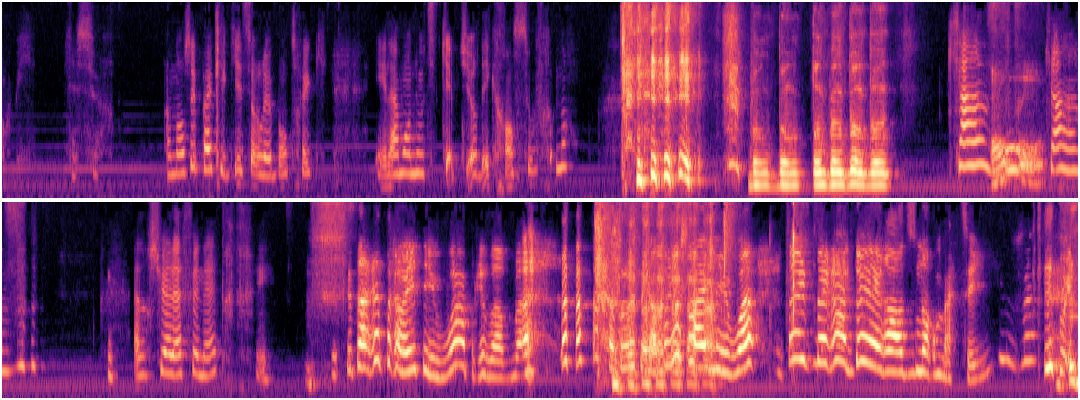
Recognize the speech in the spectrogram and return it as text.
Oui, bien sûr. Oh non, j'ai pas cliqué sur le bon truc. Et là, mon outil de capture d'écran s'ouvre. Non. boum, boum, boum, boum, boum, boum. 15 Oh! 15 Alors, je suis à la fenêtre. Et... Est-ce que t'arrêtes de travailler tes voix présentement? T'es en train de travailler mes voix. Esmeralda est rendue normative. Oui.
